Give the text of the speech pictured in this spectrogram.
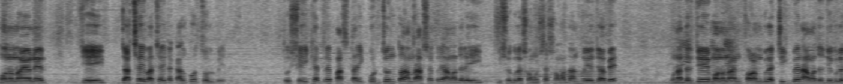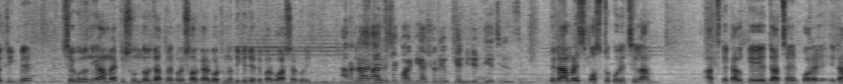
মনোনয়নের যে যাচাই বাছাই এটা কালকেও চলবে। তো সেই ক্ষেত্রে পাঁচ তারিখ পর্যন্ত আমরা আশা করি আমাদের এই বিষয়গুলো সমস্যার সমাধান হয়ে যাবে। ওনাদের যে মনোনয়ন ফর্মগুলো টিকবেন আমাদের যেগুলো টিকবে সেগুলো নিয়ে আমরা একটি সুন্দর যাত্রা করে সরকার গঠনের দিকে যেতে পারব আশা করি। এটা আমরা স্পষ্ট করেছিলাম। আজকে কালকে যাচাইয়ের পরে এটা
